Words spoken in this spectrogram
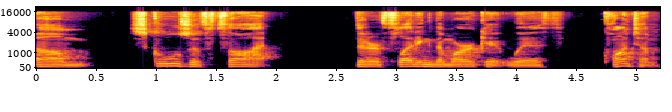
um, schools of thought that are flooding the market with quantum.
